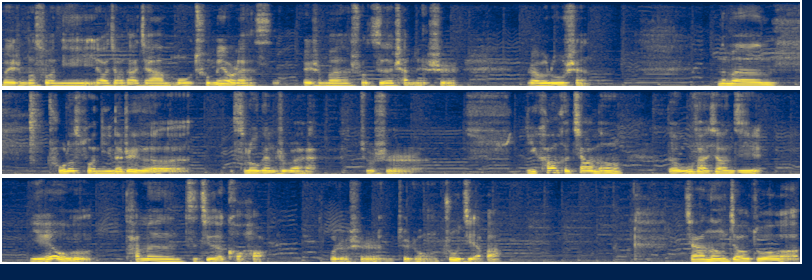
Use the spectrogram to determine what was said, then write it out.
为什么索尼要教大家 move to mirrorless，为什么说自己的产品是 revolution。那么除了索尼的这个 slogan 之外，就是尼康和佳能的无反相机也有他们自己的口号，或者是这种注解吧。佳能叫做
